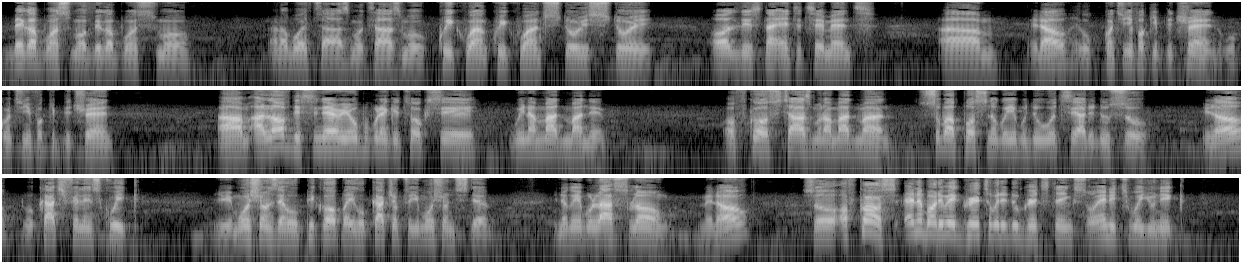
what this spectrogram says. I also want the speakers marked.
Speaker 1: Big up once more, big up once more. And our boy Tazmo, Tazmo. Quick one, quick one, story, story. All this night entertainment. Um, you know, it will continue for keep the trend. We'll continue for keep the trend. Um, I love the scenario people can talk say win a madman name. Of course, Charles a madman. Sober person go able to do what say how to do so. You know, you will catch feelings quick. Your emotions then will pick up and you will catch up to your emotions them. You're not going to last long, you know? So, of course, anybody with great way to do great things or any two way unique,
